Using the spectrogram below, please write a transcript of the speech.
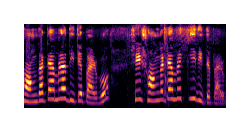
সংজ্ঞাটা আমরা দিতে পারব, সেই সংজ্ঞাটা আমরা কি দিতে পারব?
